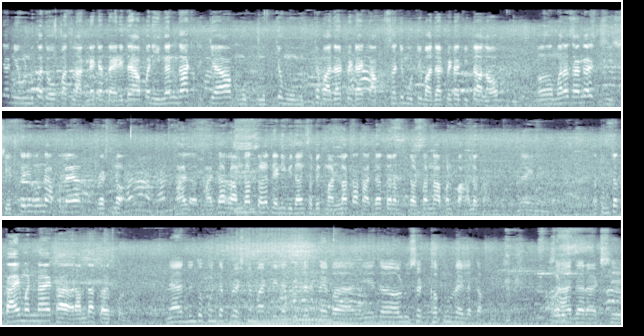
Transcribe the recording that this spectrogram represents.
त्या निवडणुका जवळपास लागण्याच्या तयारीत आहे. आपण हिंगणघाटच्या मु मुख्य मु- मुख्य बाजारपेठ आहे. कापसाची मोठी बाजारपेठ आहे. तिथं आलो आहोत. मला सांगा शेतकरी म्हणून आपला प्रश्न खा खासदार रामदास तळस यांनी विधानसभेत मांडला का? खासदार तर तळसांना आपण पाहिलं का? नाही नाही तर तुमचं काय म्हणणं आहे खा रामदास तळसकडून नाही अजून तो कोणता प्रश्न मांडलेला दिसत नाही बा. हे तर अडुसठ खपून राहिला कापूस सहा हजार आठशे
